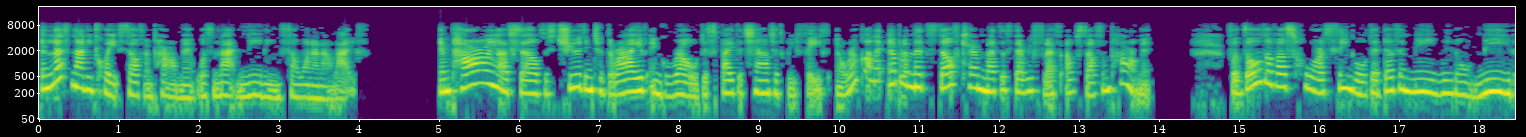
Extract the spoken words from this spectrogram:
And let's not equate self empowerment with not needing someone in our life. Empowering ourselves is choosing to thrive and grow despite the challenges we face, and we're going to implement self care methods that reflect our self empowerment. For those of us who are single, that doesn't mean we don't need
